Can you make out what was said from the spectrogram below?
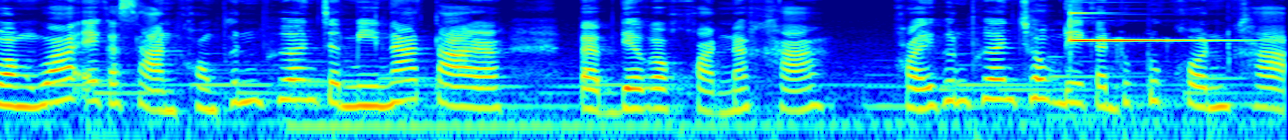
หวังว่าเอกสารของเพื่อนๆ จะมีหน้าตาแบบเดียวกับขวัญนนะคะ ขอให้เพื่อนๆ โชคดีกันทุกๆ คนค่ะ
